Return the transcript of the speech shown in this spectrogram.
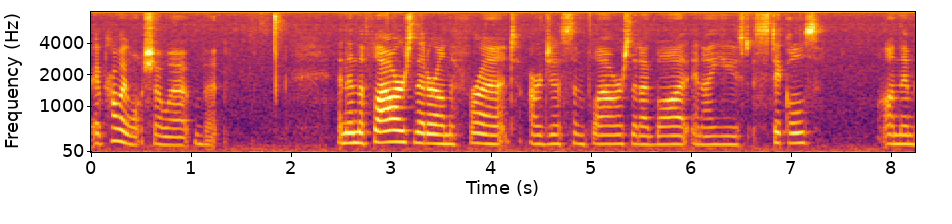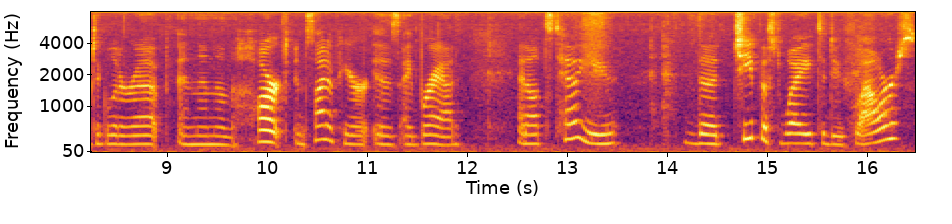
it probably won't show up, but and then the flowers that are on the front are just some flowers that I bought and I used stickles on them to glitter up and then the heart inside of here is a brad. And I'll tell you the cheapest way to do flowers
